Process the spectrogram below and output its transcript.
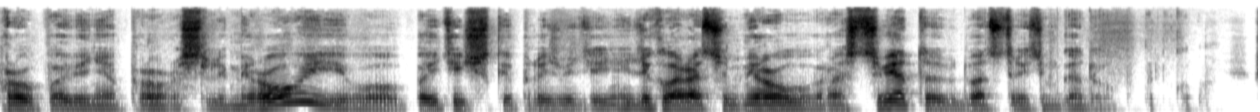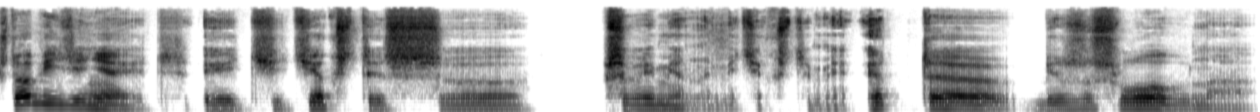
про поведение проросли Мировой, его поэтическое произведение, декларацию мирового расцвета в 23 году опубликована. Что объединяет эти тексты с э, современными текстами? Это, безусловно,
